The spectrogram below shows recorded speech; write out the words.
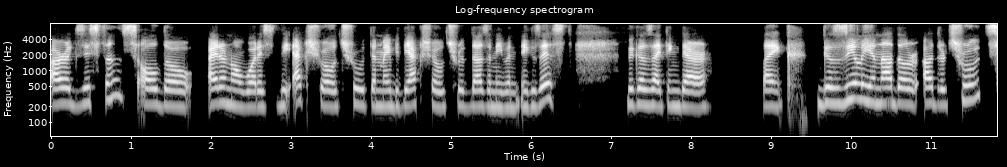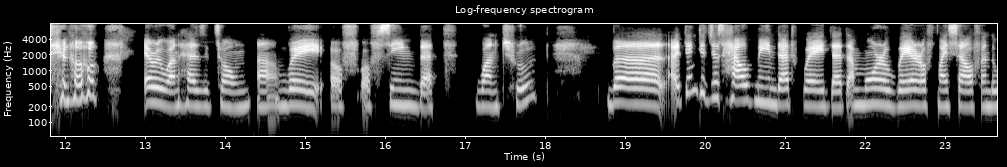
our existence although i don't know what is the actual truth and maybe the actual truth doesn't even exist because i think there are like gazillion other other truths you know? Everyone has its own um, way of of seeing that one truth. But i think it just helped me in that way that i'm more aware of myself and the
